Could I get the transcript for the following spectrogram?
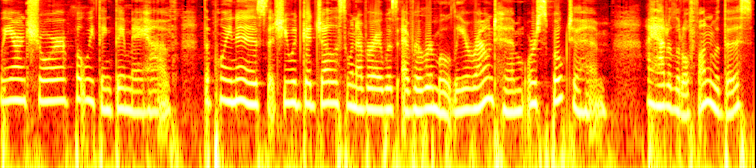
We aren't sure, but we think they may have. The point is that she would get jealous whenever I was ever remotely around him or spoke to him. I had a little fun with this,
